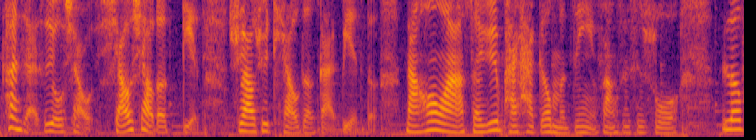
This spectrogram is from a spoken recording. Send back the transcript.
看起来是有小小小的点需要去调整改变的。然后啊，神諭牌卡给我们经营方式是说，Love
